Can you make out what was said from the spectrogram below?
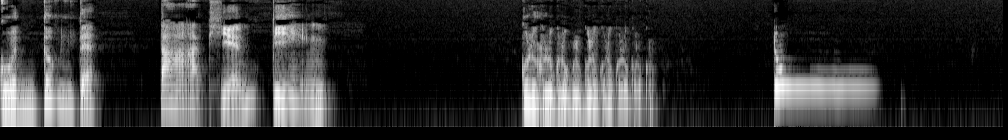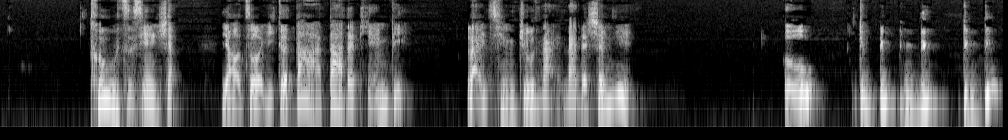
滚动的大甜饼，咕噜咕噜咕噜咕噜咕噜咕噜咕噜咕噜咕噜，咚！兔子先生要做一个大大的甜饼，来庆祝奶奶的生日。哦，噔噔噔噔噔噔！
